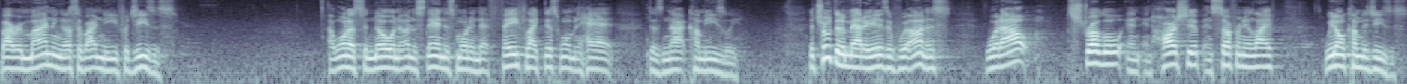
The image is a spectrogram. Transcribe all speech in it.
by reminding us of our need for Jesus. I want us to know and understand this morning that faith like this woman had does not come easily. The truth of the matter is, if we're honest, without struggle and, and hardship and suffering in life, we don't come to Jesus.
